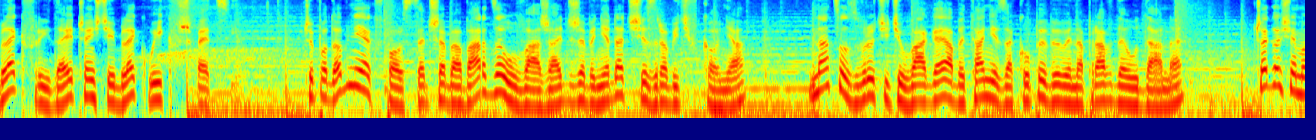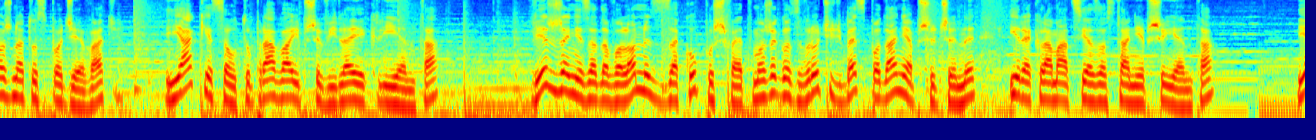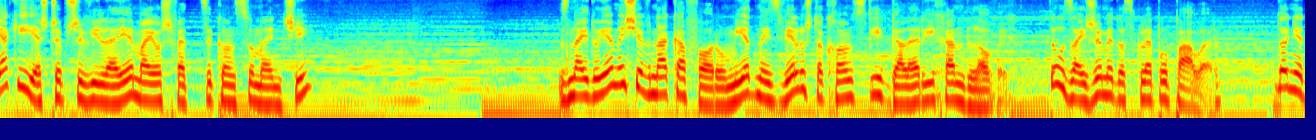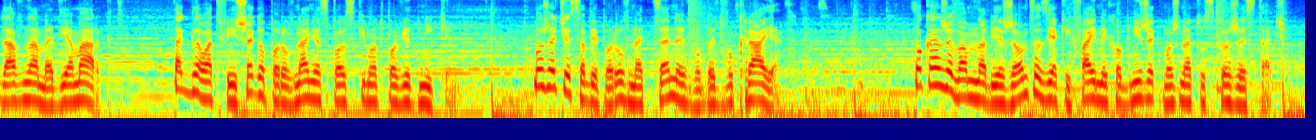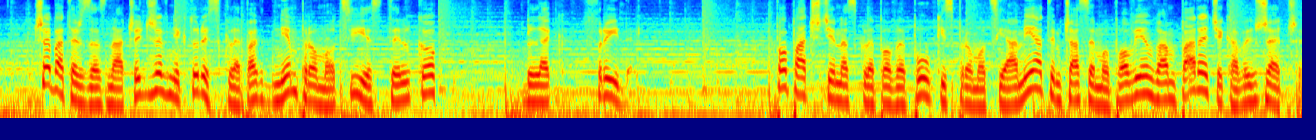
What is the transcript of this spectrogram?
Black Friday, częściej Black Week w Szwecji. Czy podobnie jak w Polsce trzeba bardzo uważać, żeby nie dać się zrobić w konia? Na co zwrócić uwagę, aby tanie zakupy były naprawdę udane? Czego się można tu spodziewać? Jakie są tu prawa i przywileje klienta? Wiesz, że niezadowolony z zakupu Szwed może go zwrócić bez podania przyczyny i reklamacja zostanie przyjęta? Jakie jeszcze przywileje mają szwedzcy konsumenci? Znajdujemy się w Naka Forum, jednej z wielu sztokholmskich galerii handlowych. Tu zajrzymy do sklepu Power, do niedawna Mediamarkt, tak dla łatwiejszego porównania z polskim odpowiednikiem. Możecie sobie porównać ceny w obydwu krajach. Pokażę Wam na bieżąco, z jakich fajnych obniżek można tu skorzystać. Trzeba też zaznaczyć, że w niektórych sklepach dniem promocji jest tylko Black Friday. Popatrzcie na sklepowe półki z promocjami, a tymczasem opowiem Wam parę ciekawych rzeczy.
